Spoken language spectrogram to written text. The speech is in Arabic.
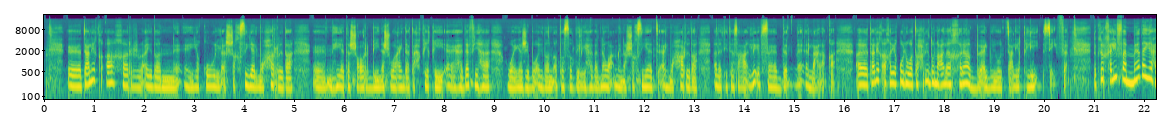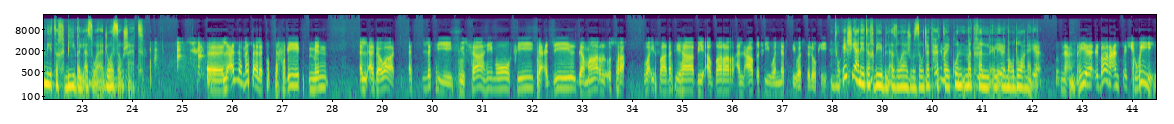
آه، تعليق آخر أيضا آه، يقول الشخصية المحرضة هي تشعر بنشوة عند تحقيق هدفها ويجب أيضا التصدي لهذا النوع من الشخصيات المحرضة التي تسعى لإفساد العلاقة. تعليق آخر يقول هو تحريض على خراب البيوت تعليق لسيف. دكتور خليفة ماذا يعني تخبيب الأزواج والزوجات؟ آه، لعل مسألة التخبيب من الأدوات التي تساهم في تعجيل دمار الأسرة وإصابتها بالضرر العاطفي والنفسي والسلوكي. وإيش يعني تخبيب الأزواج والزوجات حتى يكون مدخل لموضوعنا اليوم؟ نعم هي عبارة عن تشويه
